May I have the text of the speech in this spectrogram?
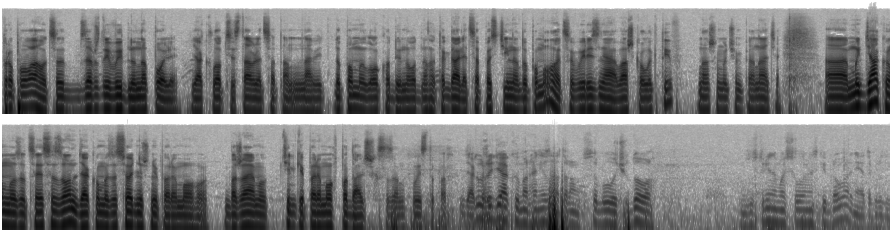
Про повагу це завжди видно на полі, як хлопці ставляться там навіть до помилок один одного і так далі. Це постійна допомога, це вирізняє ваш колектив в нашому чемпіонаті. Ми дякуємо за цей сезон, дякуємо за сьогоднішню перемогу. Бажаємо тільки перемог в подальших сезонних виступах. Дякую. Дуже дякуємо організаторам, все було чудово. Зустрінемось в Солом'янській броварні, я так розумію.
